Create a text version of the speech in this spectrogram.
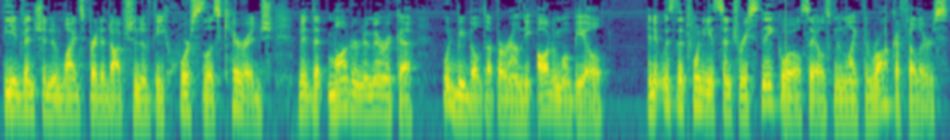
the invention and widespread adoption of the horseless carriage meant that modern America would be built up around the automobile, and it was the 20th century snake oil salesmen like the Rockefellers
